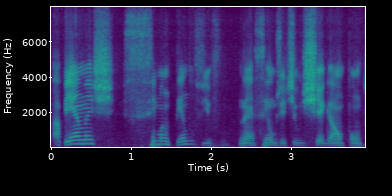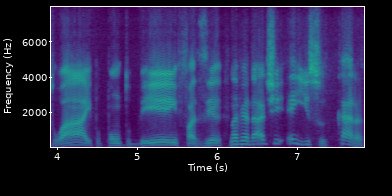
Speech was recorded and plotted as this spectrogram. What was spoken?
apenas se mantendo vivo, né? Sem o objetivo de chegar a um ponto A e pro ponto B e fazer. Na verdade, é isso. Cara,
